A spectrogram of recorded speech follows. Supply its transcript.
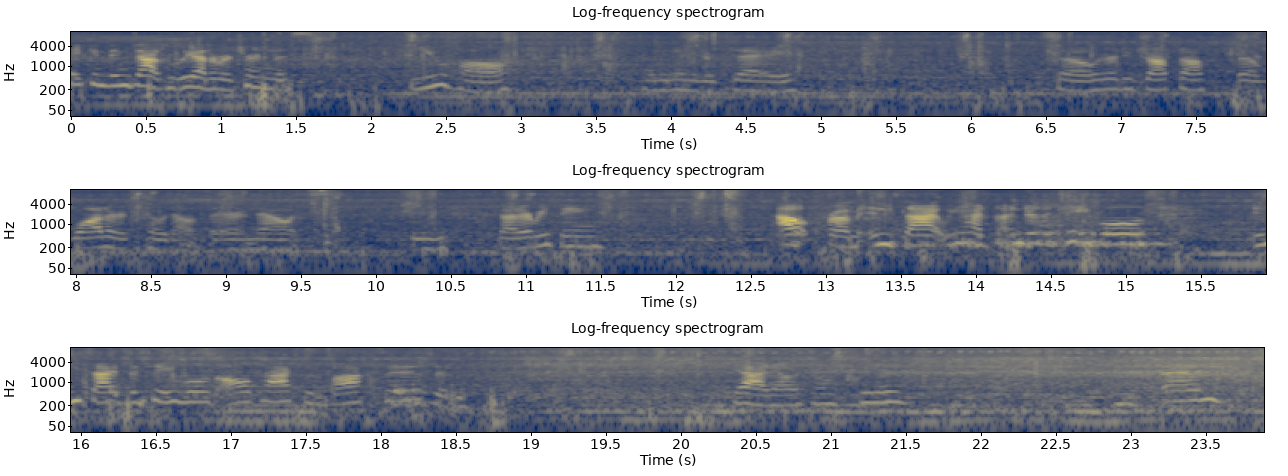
taking things out because we got to return this U-Haul at the end of the day. So we already dropped off the water tote out there and now it's we got everything out from inside. We had under the tables, inside the tables, all packed with boxes and yeah, now it's all clear. And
